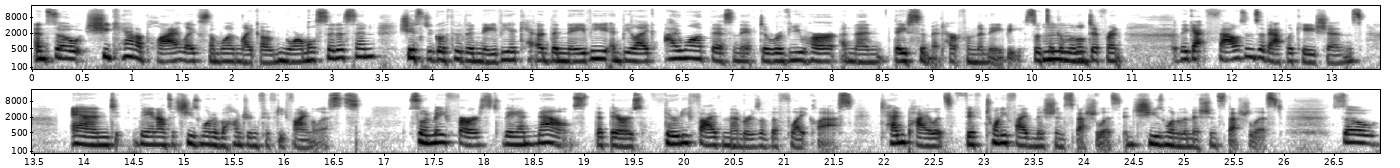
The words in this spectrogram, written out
And so she can't apply like someone like a normal citizen. She has to go through the Navy the Navy and be like, "I want this," and they have to review her, and then they submit her from the Navy. So it's like a little mm. different. They got thousands of applications, and they announced that she's one of 150 finalists. So on May 1st, they announced that there is 35 members of the flight class, 10 pilots, 25 mission specialists, and she's one of the mission specialists. So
